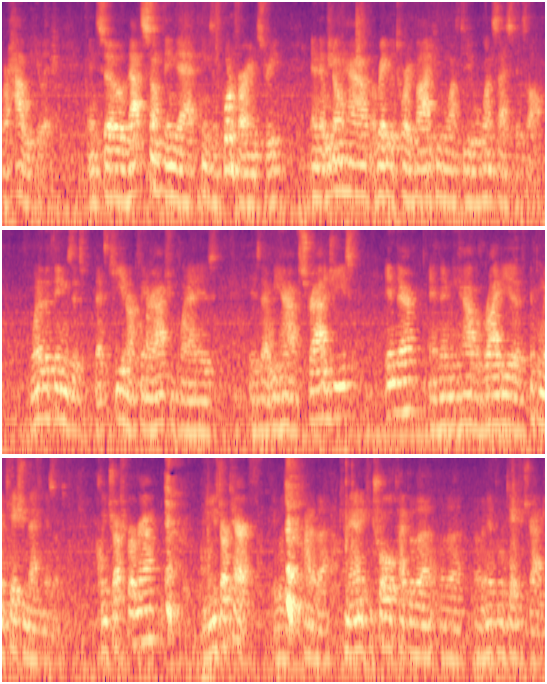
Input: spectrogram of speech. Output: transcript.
or how we do it. And so that's something that I think is important for our industry, and that we don't have a regulatory body who wants to do one size fits all. One of the things that's, that's key in our Clean Air Action Plan is is that we have strategies in there, and then we have a variety of implementation mechanisms. Clean Trucks program, we used our tariff. It was kind of a command and control type of, a, of, a, of an implementation strategy.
